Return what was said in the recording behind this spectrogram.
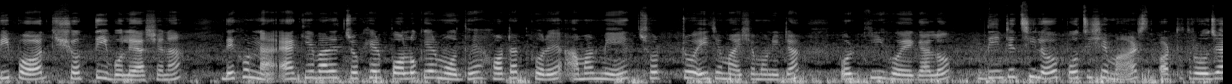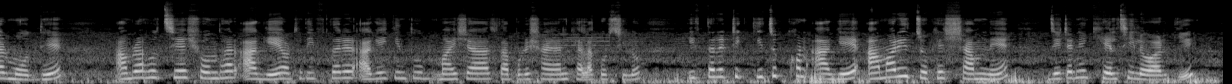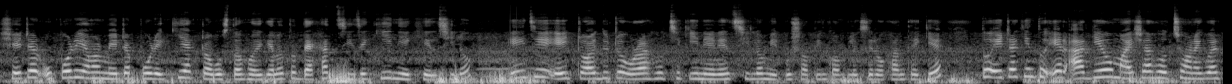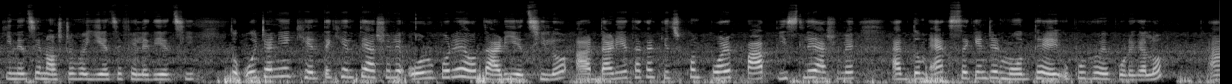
বিপদ সত্যিই বলে আসে না। দেখুন না, একেবারে চোখের পলকের মধ্যে হঠাৎ করে আমার মেয়ে ছোট্ট এই যে মাইশামণিটা, ওর কি হয়ে গেল? দিনটি ছিল পঁচিশে মার্চ, অর্থাৎ রোজার মধ্যে। আমরা হচ্ছে সন্ধ্যার আগে, অর্থাৎ ইফতারের আগেই কিন্তু মাইশা, তারপরে সায়ান খেলা করছিল। ইফতারের ঠিক কিছুক্ষণ আগে আমারই চোখের সামনে যেটা নিয়ে খেলছিল আর কি সেটার উপরেই আমার মেয়েটা পড়ে কি একটা অবস্থা হয়ে গেল। তো দেখাচ্ছি যে কি নিয়ে খেলছিল। এই যে এই টয় দুটো ওরা হচ্ছে কিনে এনেছিল মিরপুর শপিং কমপ্লেক্সের ওখান থেকে। তো এটা কিন্তু এর আগেও মাইশা হচ্ছে অনেকবার কিনেছে, নষ্ট হয়ে গিয়েছে, ফেলে দিয়েছি। তো ওইটা নিয়ে খেলতে খেলতে আসলে ওর উপরে ও দাঁড়িয়েছিল। আর দাঁড়িয়ে থাকার কিছুক্ষণ পরে পা পিছলে আসলে একদম এক সেকেন্ডের মধ্যে উপর হয়ে পড়ে গেল।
